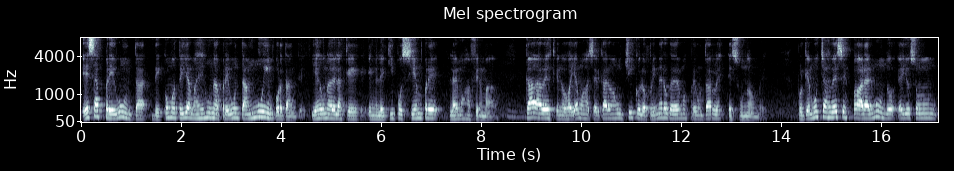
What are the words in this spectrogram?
esa pregunta de cómo te llamas es una pregunta muy importante y es una de las que en el equipo siempre la hemos afirmado. Cada vez que nos vayamos a acercar a un chico, lo primero que debemos preguntarle es su nombre porque muchas veces para el mundo ellos son,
